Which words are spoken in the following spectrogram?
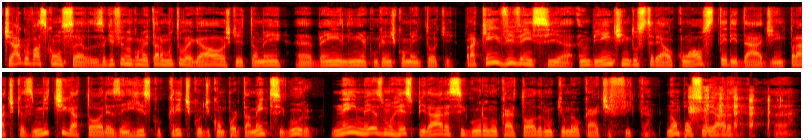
Tiago Vasconcelos. Isso aqui fez um comentário muito legal, acho que também é bem em linha com o que a gente comentou aqui. Para quem vivencia ambiente industrial com austeridade em práticas mitigatórias em risco crítico de comportamento seguro, nem mesmo respirar é seguro no cartódromo que o meu kart fica. Não possui área. é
